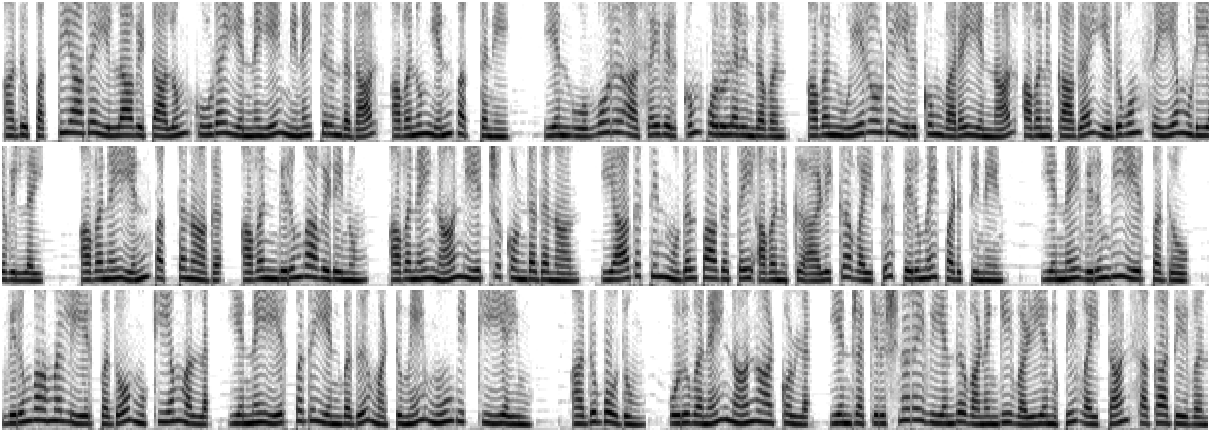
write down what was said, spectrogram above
அது பக்தியாக இல்லாவிட்டாலும் கூட என்னையே நினைத்திருந்ததால் அவனும் என் பக்தனே. என் ஒவ்வொரு அசைவிற்கும் பொருளறிந்தவன். அவன் உயிரோடு இருக்கும் வரை என்னால் அவனுக்காக எதுவும் செய்ய முடியவில்லை. அவனை என் பக்தனாக அவன் விரும்பாவிடினும் அவனை நான் ஏற்றுக்கொண்டதனால் யாகத்தின் முதல் பாகத்தை அவனுக்கு அளிக்க வைத்து பெருமைப்படுத்தினேன். என்னை விரும்பி ஏற்பதோ விரும்பாமல் ஏற்பதோ முக்கியம் அல்ல. என்னை ஏற்பது என்பது மட்டுமே மூவிக்கியையும் அதுபோதும் ஒருவனை நான் ஆட்கொள்ள என்ற கிருஷ்ணரை வியந்து வணங்கி வழியனுப்பி வைத்தான் சகாதேவன்.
